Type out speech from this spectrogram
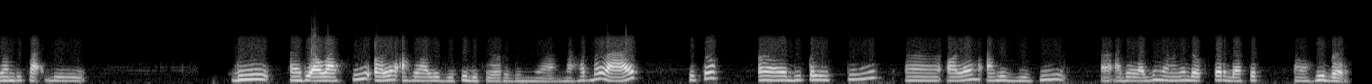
yang bisa di di uh, diawasi oleh ahli-ahli gizi di seluruh dunia. Nah, Herbalife itu uh, diteliti uh, oleh ahli gizi uh, ada lagi namanya Dr. David uh, Hiber.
